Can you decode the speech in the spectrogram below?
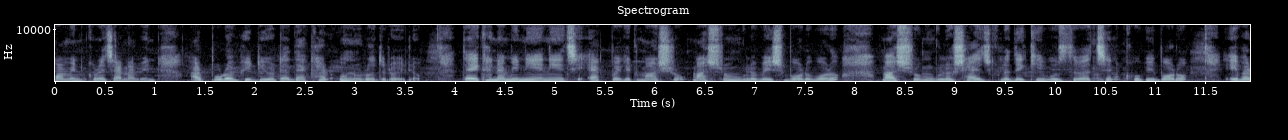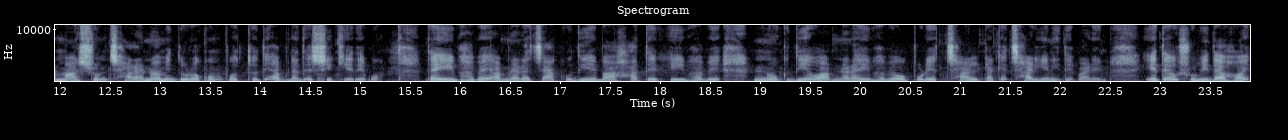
কমেন্ট করে জানাবেন। আর পুরো ভিডিওটা দেখার অনুরোধ রইল। তা এখানে আমি নিয়ে নিয়েছি এক প্যাকেট মাশরুম। মাশরুমগুলো বেশ বড় বড়। মাশরুমগুলোর সাইজগুলো দেখেই বুঝতে পারছেন খুবই বড়। এবার মাশরুম ছাড়ানো আমি দুরকম পদ্ধতি আপনাদের শিখিয়ে দেব। তাই এইভাবে আপনারা চাকু দিয়ে বা হাতের এইভাবে নখ দিয়েও আপনারা এইভাবে ওপরের ছালটাকে ছাড়িয়ে নিতে পারেন। এতেও সুবিধা হয়।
